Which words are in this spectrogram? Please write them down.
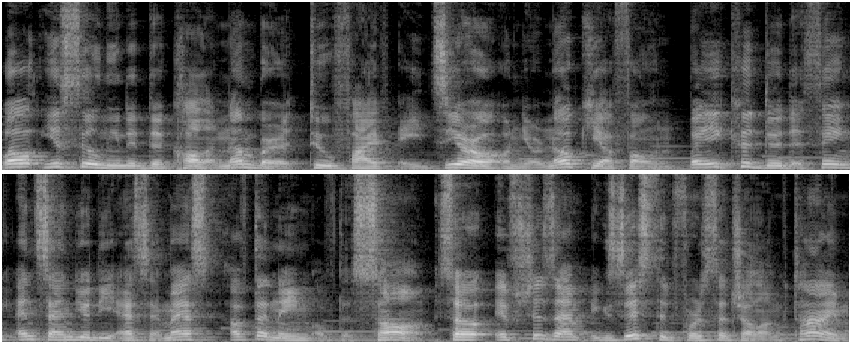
well, you still needed to call a number 2580 on your Nokia phone, but it could do the thing and send you the SMS of the name of the song. So if Shazam existed for such a long time,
